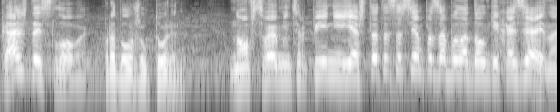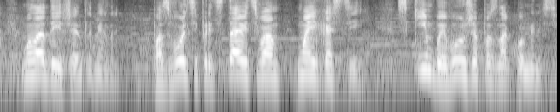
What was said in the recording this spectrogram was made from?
каждое слово», — продолжил Торин. «Но в своем нетерпении я что-то совсем позабыл о долге хозяина, молодые джентльмены. Позвольте представить вам моих гостей. С Кимбой вы уже познакомились.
